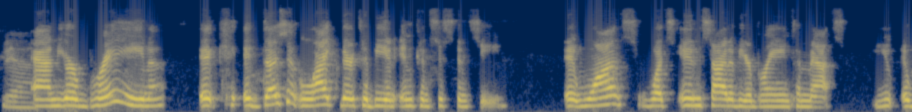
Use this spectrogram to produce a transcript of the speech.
Yeah. and your brain it it doesn't like there to be an inconsistency it wants what's inside of your brain to match you it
